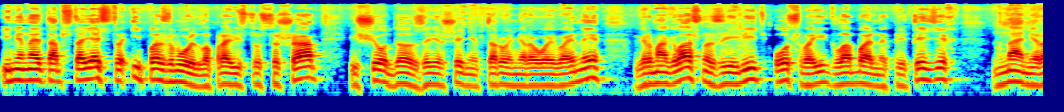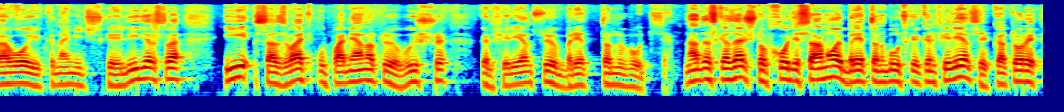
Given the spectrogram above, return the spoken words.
Именно это обстоятельство и позволило правительству США еще до завершения Второй мировой войны громогласно заявить о своих глобальных претензиях на мировое экономическое лидерство и созвать упомянутую выше конференцию в Бреттон-Вудсе. Надо сказать, что в ходе самой Бреттон-Вудской конференции, в которой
